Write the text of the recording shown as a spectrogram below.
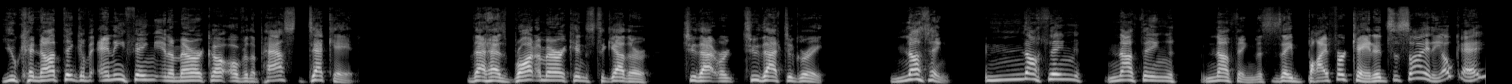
You cannot think of anything in America over the past decade that has brought Americans together to that to that degree. Nothing. Nothing. Nothing nothing. This is a bifurcated society. Okay.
